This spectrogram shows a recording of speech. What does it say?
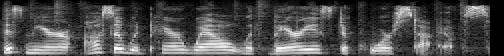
This mirror also would pair well with various decor styles.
